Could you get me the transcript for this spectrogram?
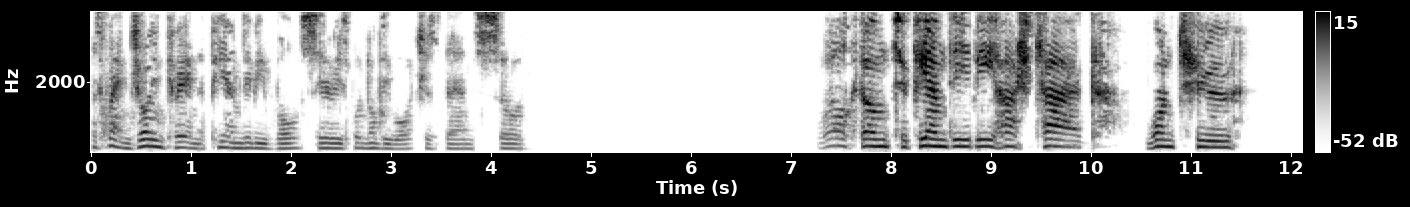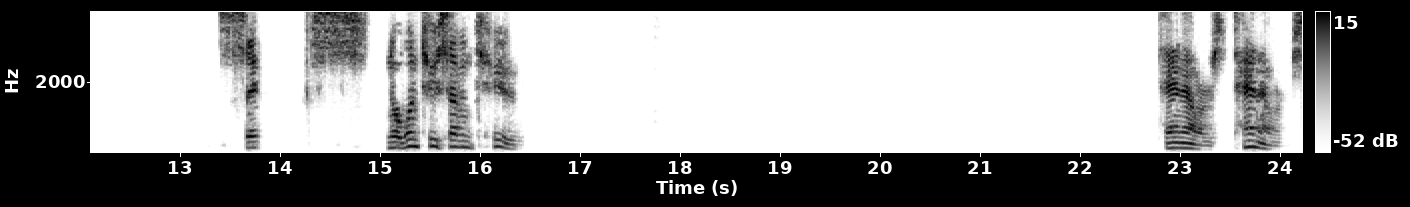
Was quite enjoying creating the PMDB Vault series, but nobody watches them, so. Welcome to PMDB hashtag one two six no one two seven two. Ten hours, ten hours.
